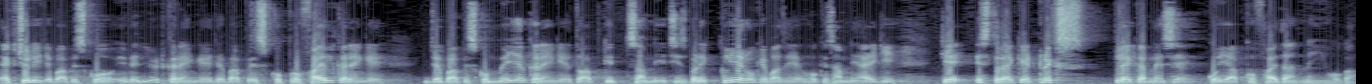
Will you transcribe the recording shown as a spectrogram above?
ایکچولی جب آپ اس کو ایویلیویٹ کریں گے، جب آپ اس کو پروفائل کریں گے، جب آپ اس کو میجر کریں گے، تو آپ کے سامنے یہ چیز بڑے کلیئر ہو کے واضح ہو کے سامنے آئے گی کہ اس طرح کے ٹرکس پلے کرنے سے کوئی آپ کو فائدہ نہیں ہوگا۔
